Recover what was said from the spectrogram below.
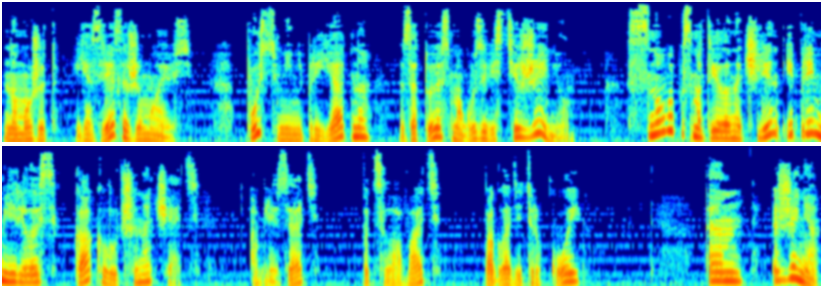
Но, может, я зря зажимаюсь? Пусть мне неприятно, зато я смогу завести Женю. Снова посмотрела на член и примерилась, как лучше начать. Облизать, поцеловать, погладить рукой. «Эм, Женя,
